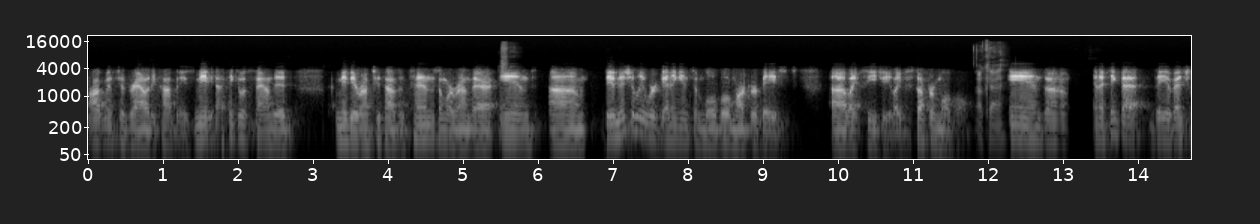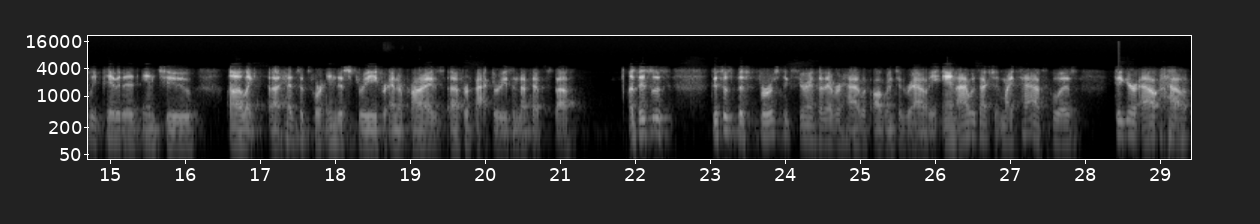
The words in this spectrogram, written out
augmented reality companies. Maybe I think it was founded maybe around 2010, somewhere around there. And um, they initially were getting into mobile marker based, uh, like CG, like stuff for mobile. okay. And um, and I think that they eventually pivoted into uh, like uh, headsets for industry, for enterprise, uh, for factories, and that type of stuff. Uh, this was this was the first experience I'd ever had with augmented reality, and I was actually my task was figure out how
